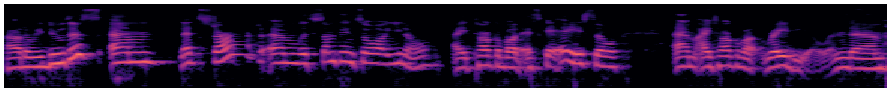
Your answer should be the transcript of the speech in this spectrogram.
how do we do this? Um, let's start um, with something. So, you know, I talk about SKA. So um, I talk about radio and um,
